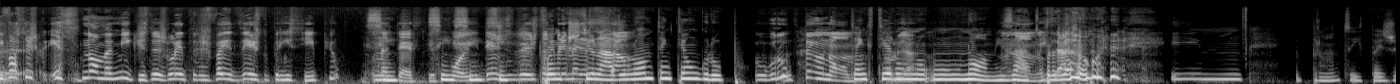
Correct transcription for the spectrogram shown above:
E vocês, esse nome Amigos das Letras veio desde o princípio? na Sim, Tércia? sim, foi sim, desde, sim. desde primeira questionado, sessão? o nome tem que ter um grupo. O grupo tem um nome. Tem que ter um, um nome, Um exato, nome, perdão. exato. e hum, pronto, e depois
